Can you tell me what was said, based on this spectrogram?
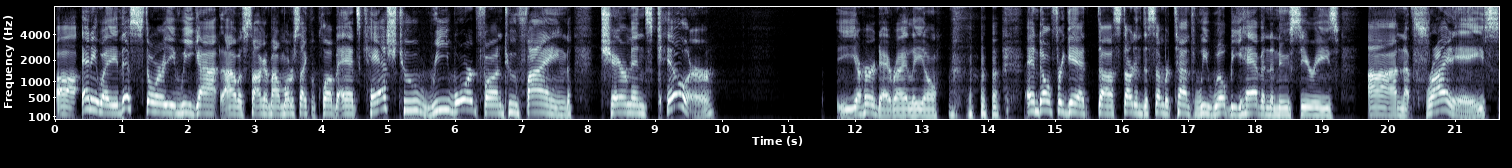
Uh, anyway, this story we got, I was talking about Motorcycle Club adds cash to reward fund to find chairman's killer. You heard that, right, Leo? and don't forget, uh, starting December 10th, we will be having the new series on Fridays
